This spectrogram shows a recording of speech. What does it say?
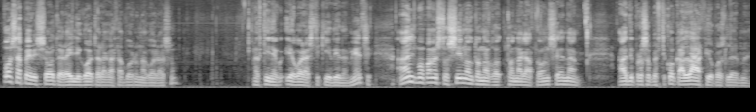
πόσα περισσότερα ή λιγότερα αγαθά μπορώ να αγοράσω; Αυτή είναι η αγοραστική δύναμη, έτσι. Αν λοιπόν πάμε στο σύνολο των, αγο- των αγαθών, σε ένα αντιπροσωπευτικό καλάθι, όπως λέμε,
